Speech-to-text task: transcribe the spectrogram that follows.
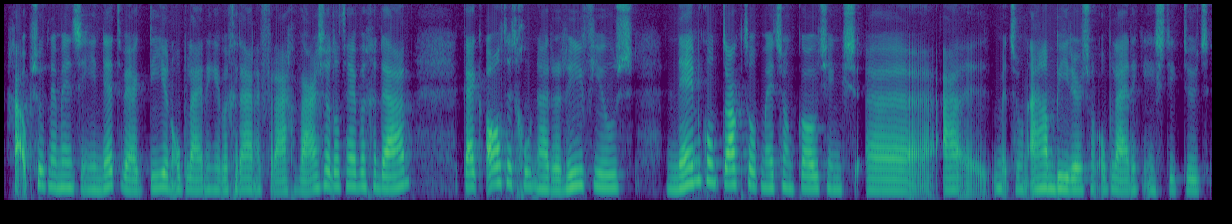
ga op zoek naar mensen in je netwerk die een opleiding hebben gedaan en vraag waar ze dat hebben gedaan. Kijk altijd goed naar de reviews. Neem contact op met zo'n coachings, uh, met zo'n aanbieder, zo'n opleidingsinstituut.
